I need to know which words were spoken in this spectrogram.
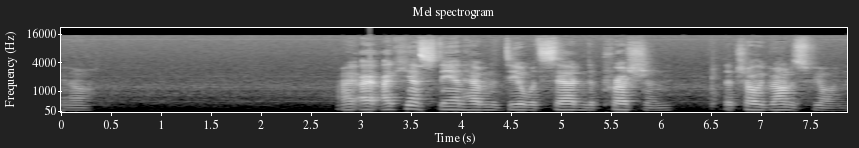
You know. I, I, I can't stand having to deal with sad and depression that Charlie Brown is feeling.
